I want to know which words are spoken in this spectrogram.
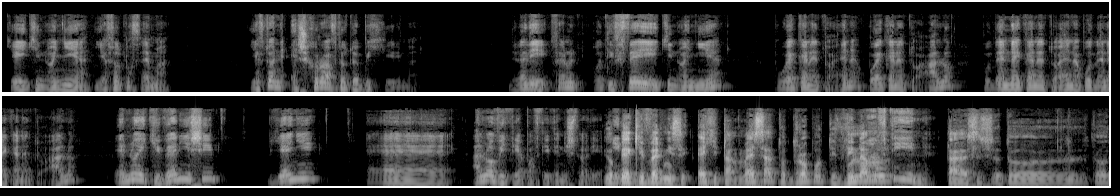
και η κοινωνία για αυτό το θέμα. Γι' αυτό είναι εσχρό αυτό το επιχείρημα. Δηλαδή φαίνουν ότι φταίει η κοινωνία που έκανε το ένα, που έκανε το άλλο, που δεν έκανε το ένα, που δεν έκανε το άλλο, ενώ η κυβέρνηση βγαίνει ε, αλόβητη από αυτή την ιστορία. Η οποία κυβέρνηση έχει τα μέσα, τον τρόπο, τη δύναμη, Αυτή είναι. τα, το, το, το,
